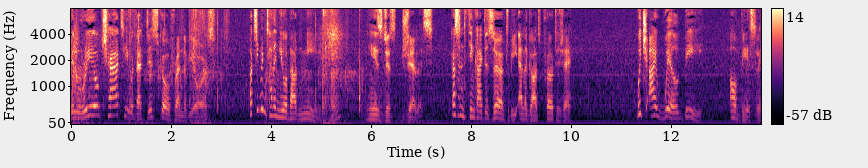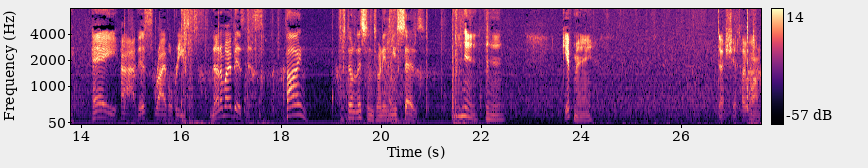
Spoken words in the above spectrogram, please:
Been real chatty with that disco friend of yours. What's he been telling you about me, huh? He's just jealous. Doesn't think I deserve to be Ellegaard's protege. Which I will be, obviously. Hey, ha, this rivalry's none of my business. Fine. Just don't listen to anything he says. Give me that shit I want.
